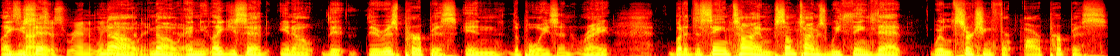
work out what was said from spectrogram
like It's you not said, just randomly no, happening. no, Yeah. and like you said, you know, the, there is purpose in the poison, right? But at the same time, sometimes we think that we're searching for our purpose.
